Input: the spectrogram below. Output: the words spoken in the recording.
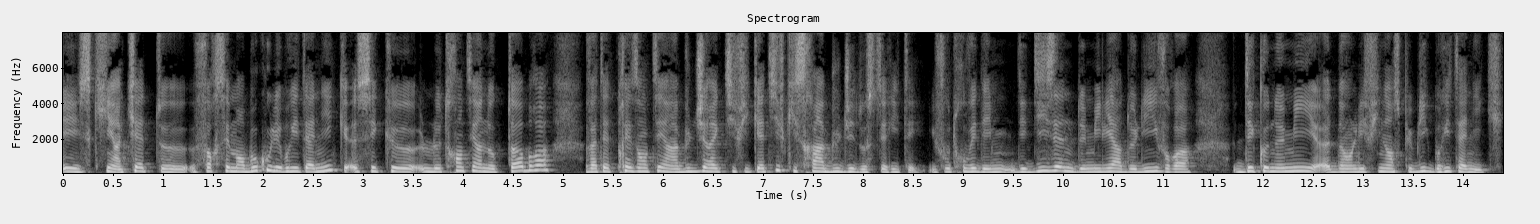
et ce qui inquiète euh, forcément beaucoup les Britanniques, c'est que le 31 octobre va être présenté un budget rectificatif qui sera un budget d'austérité. Il faut trouver des, dizaines de milliards de livres d'économies dans les finances publiques britanniques.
